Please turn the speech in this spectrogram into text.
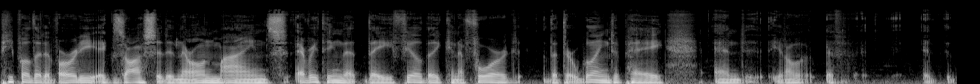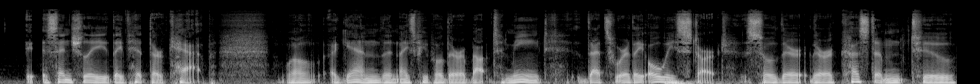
People that have already exhausted in their own minds everything that they feel they can afford, that they're willing to pay, and, you know, if, essentially they've hit their cap. Well, again, the nice people they're about to meet, that's where they always start. So they're they're accustomed to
